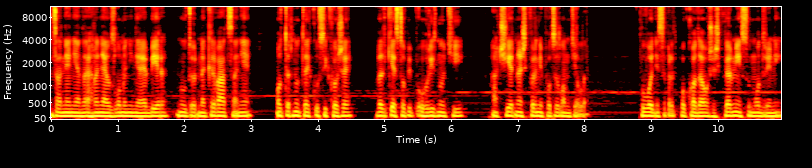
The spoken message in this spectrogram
Zranenia zahrňajú zlomeniny rebier, vnútorné krvácanie, otrhnuté kusy kože, veľké stopy po uhryznutí a čierne škvrny po celom tele. Pôvodne sa predpokladalo, že škvrny sú modriny,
